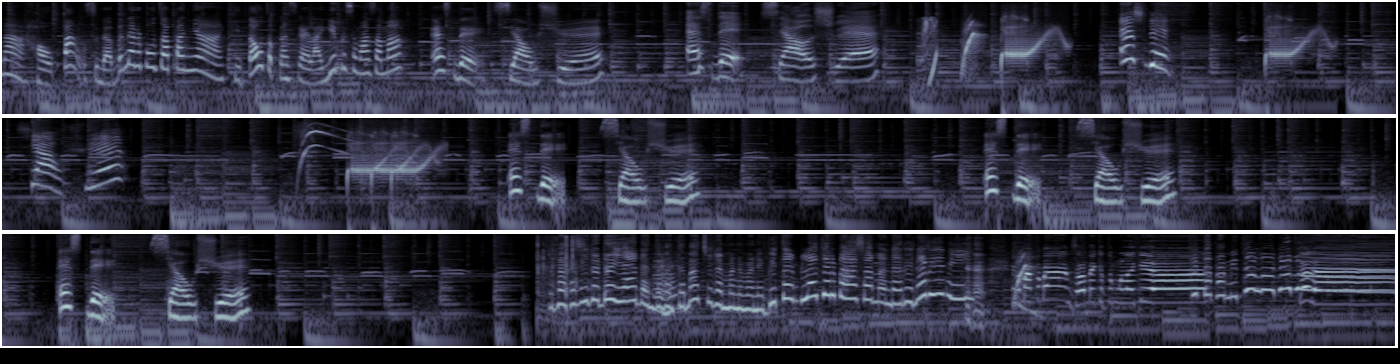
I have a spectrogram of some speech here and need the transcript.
Nah, hao pang sudah benar pengucapannya. Kita ucapkan sekali lagi bersama-sama. SD, xiao xue. SD, xiao xue. SD, xiao xue. SD, xiao xue. SD, 小学 SD Xiao Xue. Terima kasih Dodo ya dan teman-teman sudah menemani Bitan belajar bahasa Mandarin hari ini. Teman-teman, sampai ketemu lagi ya. Kita pamit dulu, dadah. Dadah.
